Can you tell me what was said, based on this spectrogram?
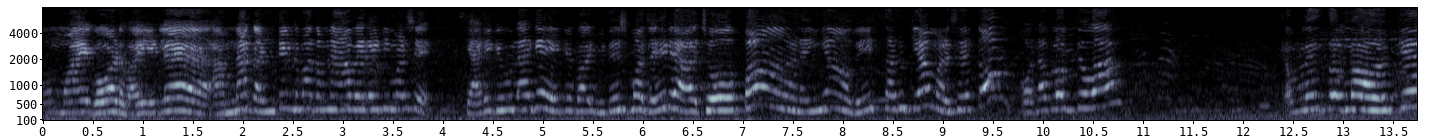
ઓ માય ગોડ ભાઈ, એટલે આમના કન્ટેન્ટમાં તમને આ વેરાયટી મળશે. ક્યારેક એવું લાગે કે ભાઈ વિદેશમાં જઈ રહ્યા છો, પણ અહીંયા વેજ સારું ક્યાં મળશે? તો કોના બ્લોગ જોવા? કમલેશ સર ઓકે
